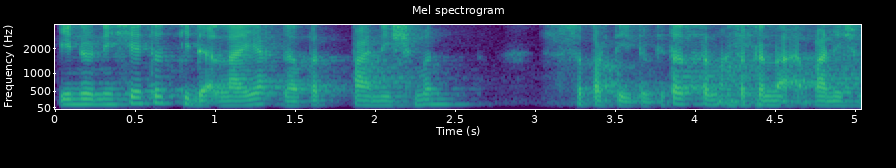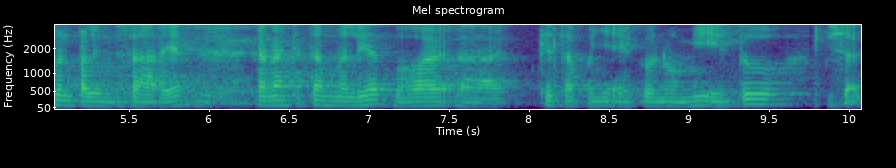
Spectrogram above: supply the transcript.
Indonesia itu tidak layak dapat punishment seperti itu. Kita termasuk kena punishment paling besar ya, yeah. Iya. karena kita melihat bahwa uh, kita punya ekonomi itu bisa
